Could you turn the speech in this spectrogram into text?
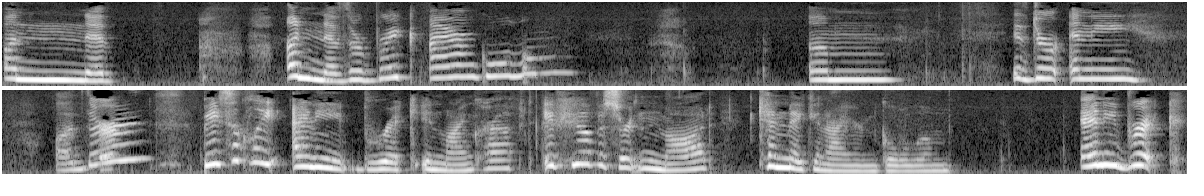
a ne- a nether brick iron golem. Um, is there any others? Basically, any brick in Minecraft, if you have a certain mod, can make an iron golem. Any brick.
